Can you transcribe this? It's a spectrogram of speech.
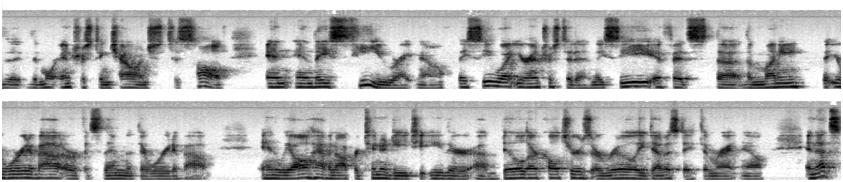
the, the more interesting challenge to solve. And and they see you right now. They see what you're interested in. They see if it's the the money that you're worried about or if it's them that they're worried about and we all have an opportunity to either uh, build our cultures or really devastate them right now and that's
